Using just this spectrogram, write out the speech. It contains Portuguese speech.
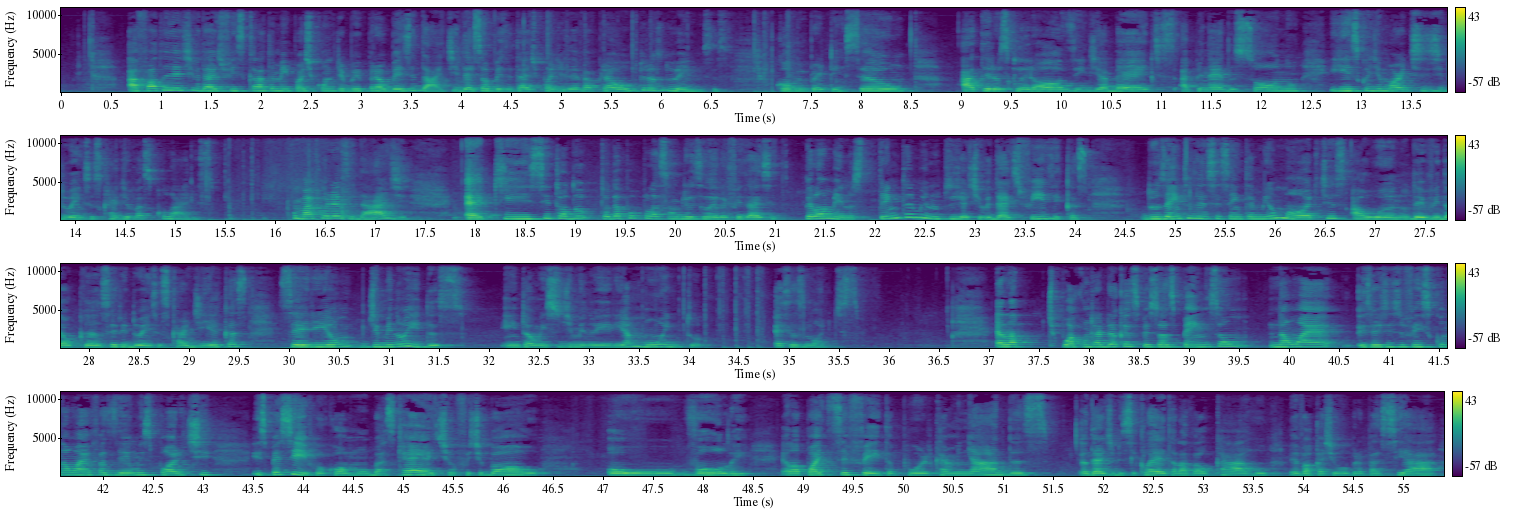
A falta de atividade física também pode contribuir para a obesidade, e dessa obesidade pode levar para outras doenças, como hipertensão, aterosclerose, diabetes, apneia do sono e risco de morte de doenças cardiovasculares. Uma curiosidade é que se todo, toda a população brasileira fizesse pelo menos 30 minutos de atividades físicas, 260 mil mortes ao ano devido ao câncer e doenças cardíacas seriam diminuídas. Então, isso diminuiria muito essas mortes. Ela, tipo, ao contrário do que as pessoas pensam, não é. Exercício físico não é fazer um esporte específico, como basquete ou futebol ou vôlei. Ela pode ser feita por caminhadas andar de bicicleta, lavar o carro, levar o cachorro para passear,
